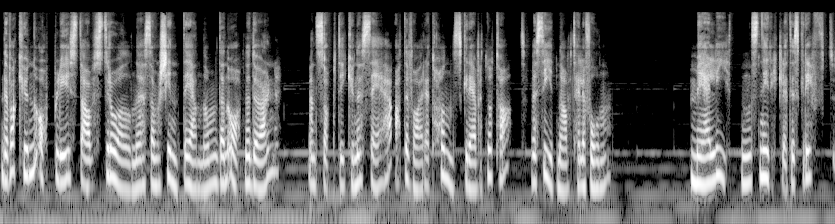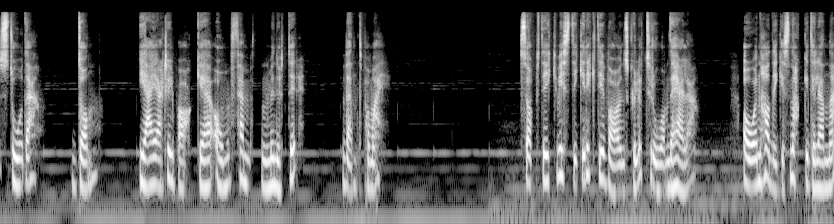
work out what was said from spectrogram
Det var kun opplyst av strålene som skinte gjennom den åpne døren, men Sopti kunne se at det var et håndskrevet notat ved siden av telefonen. Med liten, snirklete skrift sto det Don, jeg er tilbake om 15 minutter, vent på meg. Soptik visste ikke riktig hva hun skulle tro om det hele. Owen hadde ikke snakket til henne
